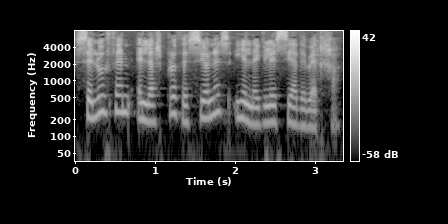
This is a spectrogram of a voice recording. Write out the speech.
se lucen en las procesiones y en la iglesia de Berja.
